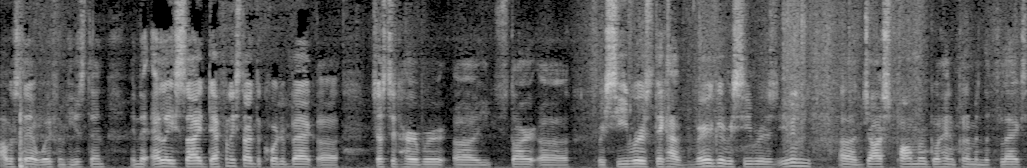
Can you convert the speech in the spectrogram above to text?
I would stay away from Houston. In the LA side, definitely start the quarterback, uh, Justin Herbert. Uh, start uh, receivers. They have very good receivers. Even uh, Josh Palmer, go ahead and put him in the flex.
